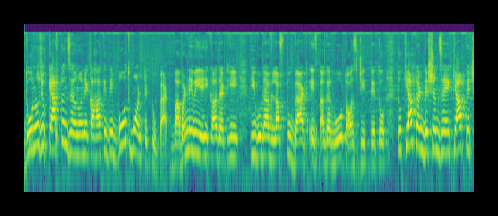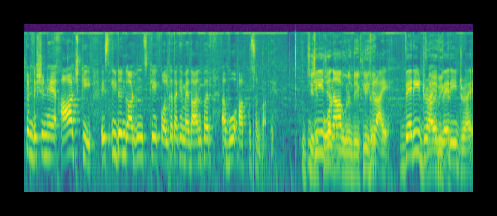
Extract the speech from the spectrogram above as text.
दोनों जो कैप्टन हैं उन्होंने कहा कि they both wanted to bat Babar ने भी यही कहा that he he would have love to bat अगर वो टॉस जीतते तो। तो क्या कंडीशन हैं? क्या पिच कंडीशन है आज की इस ईडन गार्डन्स के कोलकाता के मैदान पर? अब वो आपको सुनवाते हैं। जी, लोगों ने देख ली है। Dry very dry very dry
